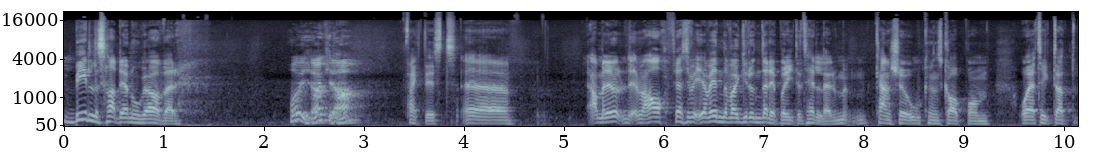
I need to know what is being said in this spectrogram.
Bills hade jag nog över. Oj, okej. ja. Faktiskt. Eh, ja, men ja, jag, vet inte vad jag grundar det på riktigt heller. Kanske okunskap om... Och jag tyckte att,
